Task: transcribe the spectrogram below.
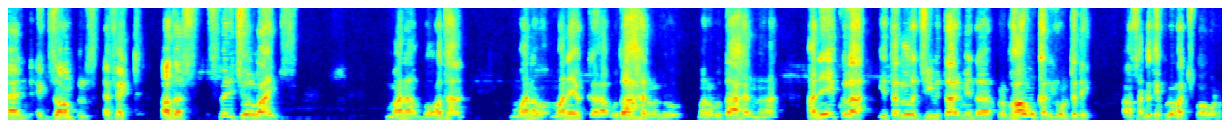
and examples effect others spiritual lives మన బోధ మన మన యొక్క ఉదాహరణలు మన ఉదాహరణ అనేకుల ఇతరుల జీవితాల మీద ప్రభావం కలిగి ఉంటుంది. ఆ సంగతి ఎప్పుడూ మర్చిపోకూడదు.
